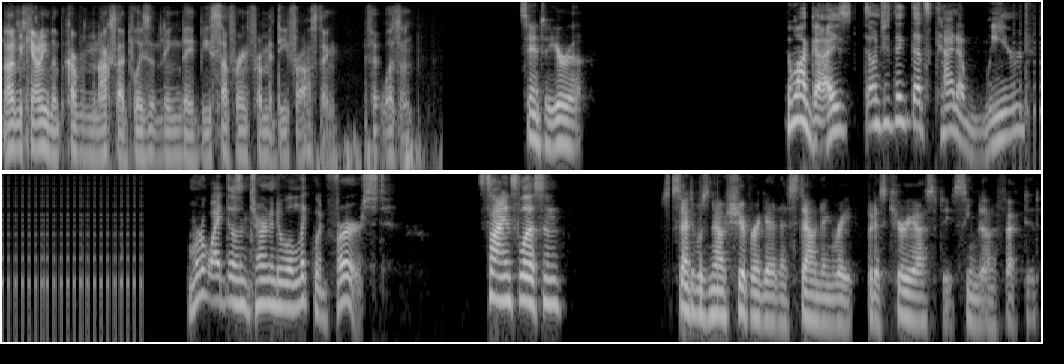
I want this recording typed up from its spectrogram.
Not even counting the carbon monoxide poisoning they'd be suffering from it defrosting if it wasn't. Santa, you're up. Come on, guys. Don't you think that's kind of weird? I wonder why it doesn't turn into a liquid first. Science lesson. Santa was now shivering at an astounding rate, but his curiosity seemed unaffected.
